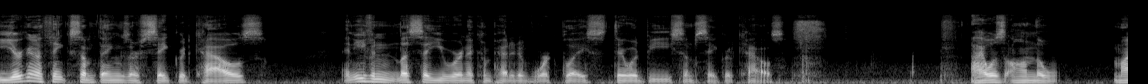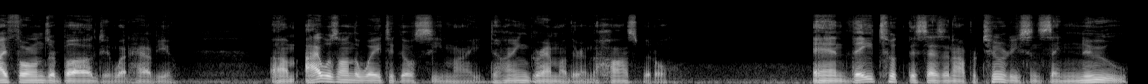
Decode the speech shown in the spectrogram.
you're going to think some things are sacred cows. And even, let's say you were in a competitive workplace, there would be some sacred cows. I was on the, my phones are bugged and what have you. Um, I was on the way to go see my dying grandmother in the hospital. And they took this as an opportunity since they knew,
